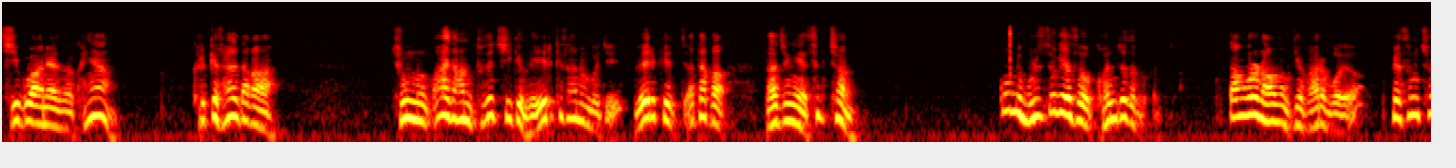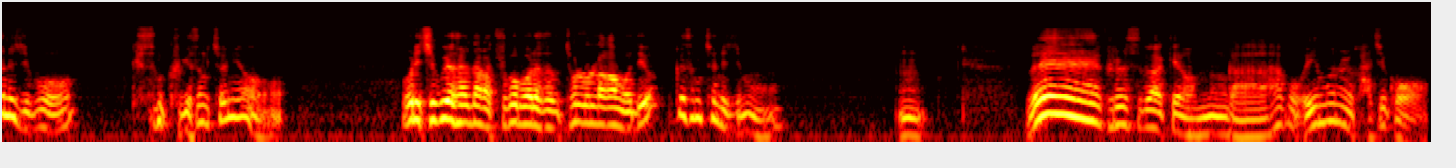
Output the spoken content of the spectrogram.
지구 안에서 그냥 그렇게 살다가 죽는 거, 아, 난 도대체 이게 왜 이렇게 사는 거지? 왜 이렇게 하다가 나중에 승천, 꼭이 물속에서 건져서 땅으로 나오면 그게 바로 뭐예요? 그게 승천이지 뭐. 그게 승천이요. 우리 지구에 살다가 죽어버려서 졸로 올라가면 어디요? 그게 승천이지 뭐. 음. 왜 그럴 수밖에 없는가 하고 의문을 가지고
